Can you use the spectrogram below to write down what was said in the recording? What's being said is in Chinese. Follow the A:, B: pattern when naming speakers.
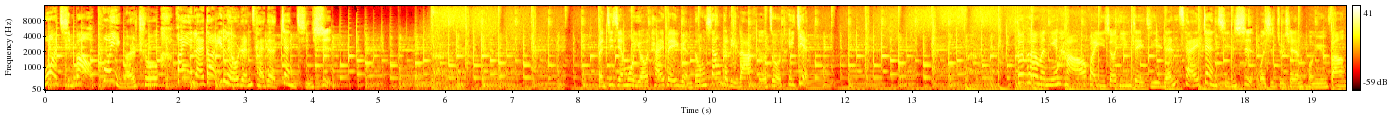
A: 握情报，脱颖而出。欢迎来到一流人才的战情室。本期节目由台北远东香格里拉合作推荐。各位朋友们，您好，欢迎收听这一集《人才战情室》，我是主持人彭云芳。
